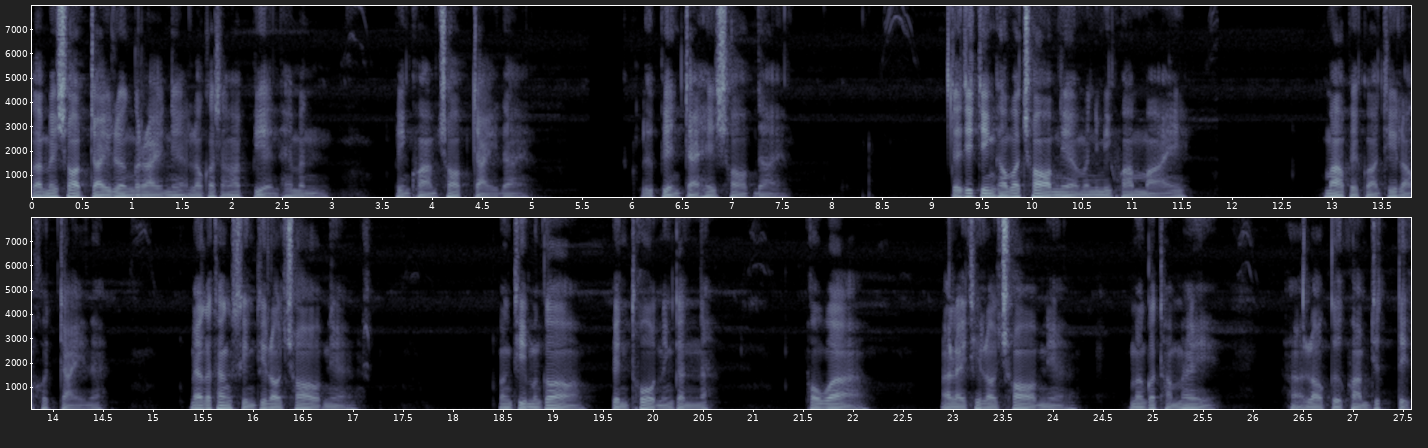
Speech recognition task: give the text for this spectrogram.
เราไม่ชอบใจเรื่องอะไรเนี่ยเราก็สามารถเปลี่ยนให้มันเป็นความชอบใจได้ หรือเปลี่ยนใจให้ชอบได้ แต่ที่จริงคำว่าชอบเนี่ยมันมีความหมายมากไปกว่าที่เราเข้าใจนะแม้กระทั่งสิ่งที่เราชอบเนี่ยบางทีมันก็ เป็นโทษเหมือนกันนะ เพราะว่าอะไรที่เราชอบเนี่ย มันก็ทำให้เราเกิดความยึดติด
